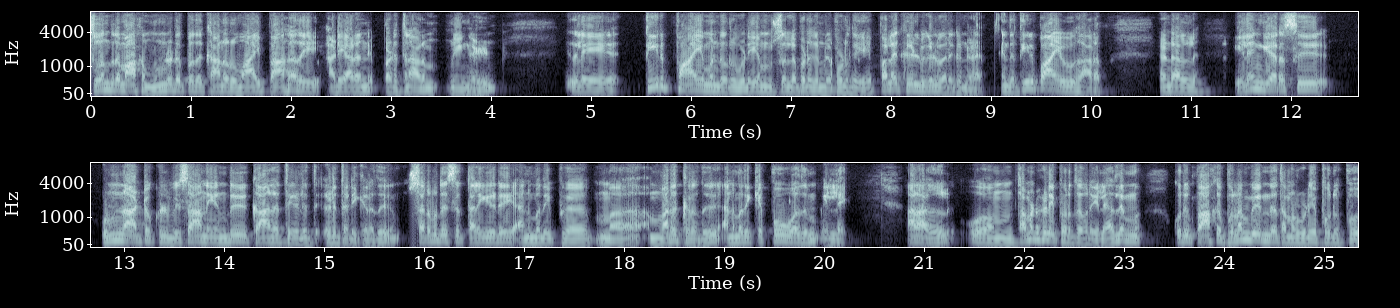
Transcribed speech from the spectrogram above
சுதந்திரமாக முன்னெடுப்பதற்கான ஒரு வாய்ப்பாக அதை அடையாளப்படுத்தினாலும் நீங்கள் இதிலே தீர்ப்பாயம் என்ற ஒரு விடயம் சொல்லப்படுகின்ற பொழுதே பல கேள்விகள் வருகின்றன. இந்த தீர்ப்பாய விவகாரம் என்றால் இலங்கை அரசு உள்நாட்டுக்குள் விசாரணை என்று காலத்தை எடுத்து எடுத்தடிக்கிறது. சர்வதேச தலையீடை அனுமதிப்பு மறுக்கிறது. அனுமதிக்க போவதும் இல்லை. ஆனால் தமிழர்களை பொறுத்தவரையில் அதிலும் குறிப்பாக புலம்பெயர்ந்த தமிழர்களுடைய பொறுப்பு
